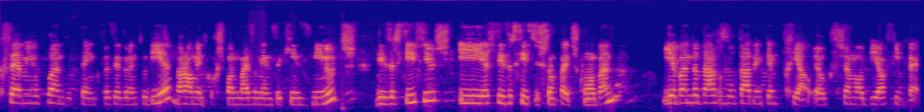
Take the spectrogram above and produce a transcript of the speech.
recebem o plano que têm que fazer durante o dia, normalmente corresponde mais ou menos a 15 minutos de exercícios, e estes exercícios são feitos com a banda, e a banda dá resultado em tempo real, é o que se chama o biofeedback.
